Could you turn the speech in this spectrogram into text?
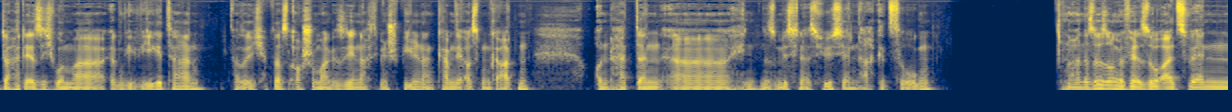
da hat er sich wohl mal irgendwie wehgetan. Also ich habe das auch schon mal gesehen nach dem Spielen. Dann kam der aus dem Garten und hat dann äh, hinten so ein bisschen das Füßchen nachgezogen. Äh, das ist ungefähr so, als wenn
